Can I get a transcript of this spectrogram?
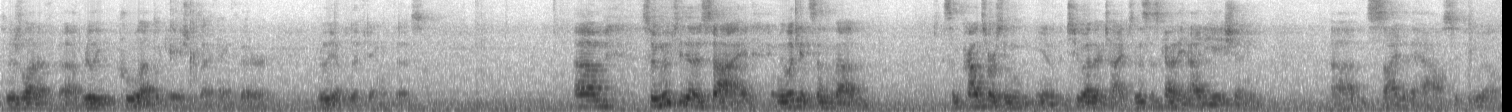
So there's a lot of uh, really cool applications, I think, that are really uplifting with this. Um, so we move to the other side, and we look at some, um, some crowdsourcing, you know, the two other types. And this is kind of the ideation um, side of the house, if you will.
